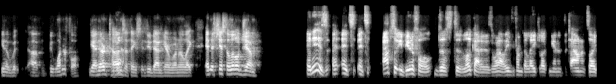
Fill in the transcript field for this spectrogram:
You know, would uh, be wonderful. Yeah, there are tons yeah. of things to do down here in Winona Lake, and it's just a little gym. It is. It's it's absolutely beautiful just to look at it as well. Even from the lake looking in at the town, it's like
